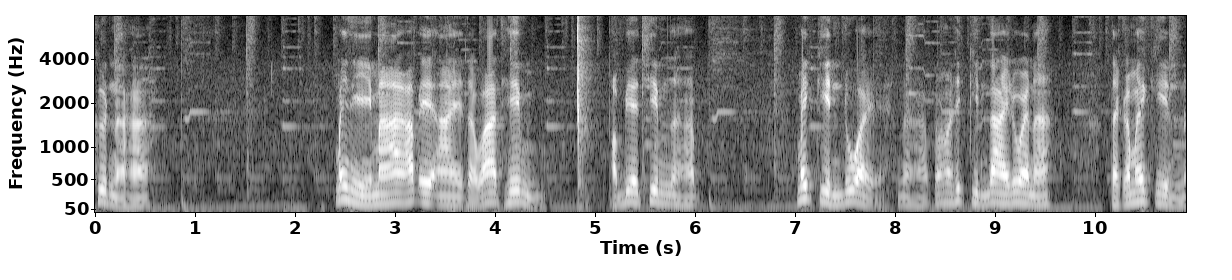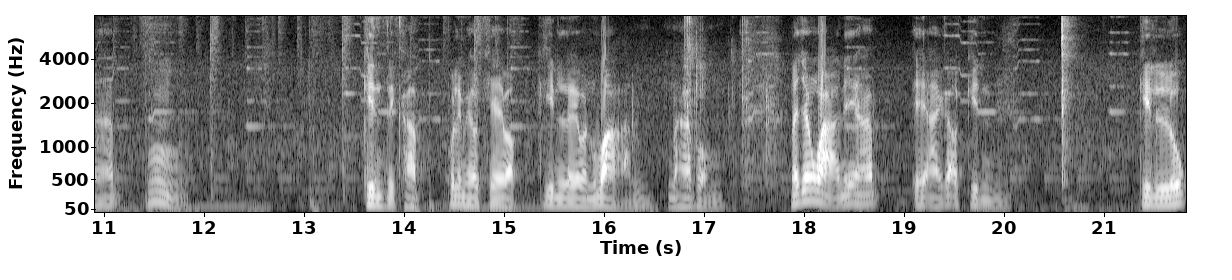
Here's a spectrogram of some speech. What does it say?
ขึ้นนะฮะไม่หนีม้าครับ AI แต่ว่าทิมเอาเบี้ยทิมนะครับ ไม่กินด้วยนะครับทั้งที่กินได้ด้วยนะ แต่ก็ไม่กินนะครับ อืมกินสิครับผู้เล่นเพลเคบอกกินเลยหวานๆนะครับผมในจังหวะนี้ครับ AI ก็เอากิน กินลุก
